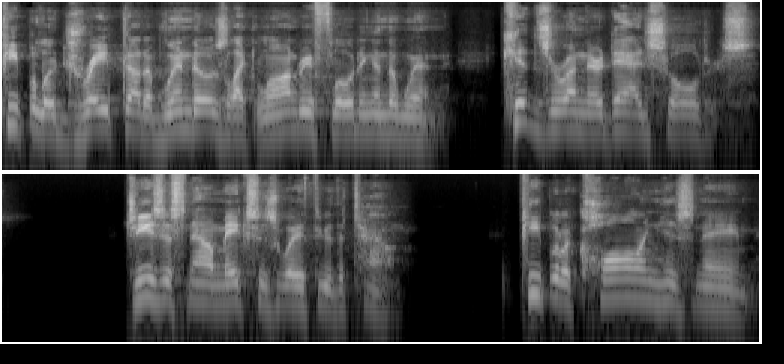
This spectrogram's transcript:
People are draped out of windows like laundry floating in the wind. Kids are on their dad's shoulders. Jesus now makes his way through the town. People are calling his name.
